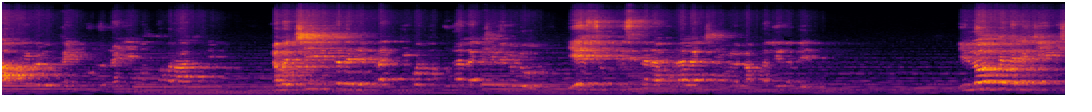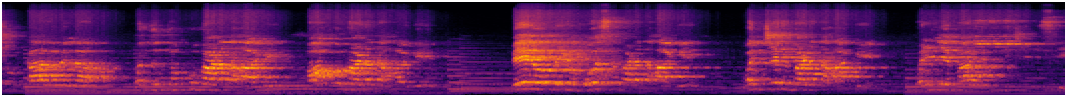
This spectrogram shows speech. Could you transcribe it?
ಆಜ್ಞೆಗಳು ಕೈಕೊಂಡು ನಡೆಯುವಂತವರಾಗಬೇಕು ನಮ್ಮ ಜೀವಿತದಲ್ಲಿ ಪ್ರತಿಯೊಂದು ಗುಣಲಕ್ಷಣಗಳು ಯೇಸು ಕ್ರಿಸ್ತನ ಗುಣಲಕ್ಷಣಗಳು ನಮ್ಮಲ್ಲಿರಬೇಕು. ಈ ಲೋಕದಲ್ಲಿ ಜೀವಿಸುವ ಕಾಲವೆಲ್ಲ ಒಂದು ತಪ್ಪು ಮಾಡದ ಹಾಗೆ, ಪಾಪ ಮಾಡದ ಹಾಗೆ ಒಳ್ಳೆ ಮಾರ್ಗದಲ್ಲಿ ಜೀವಿಸಿ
